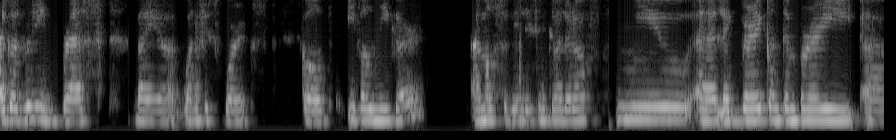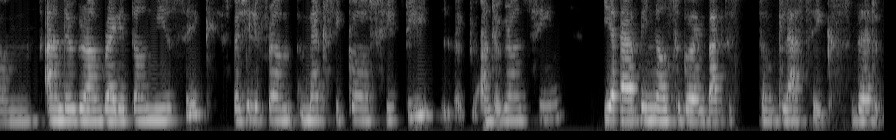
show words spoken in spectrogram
I got really impressed by uh, one of his works called Evil Nigger. I'm also been listening to a lot of new, uh, like very contemporary um, underground reggaeton music, especially from Mexico City, like underground scene yeah, I've been also going back to some classics that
